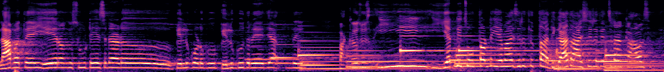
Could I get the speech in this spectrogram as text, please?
లేకపోతే ఏ రంగు సూట్ వేసినాడు? పెళ్ళి కొడుకు పెళ్ళి కూతురు ఏం చేస్తుంది? పక్కకు చూస్తే ఈ ఇవన్నీ చూస్తుంటే ఏం ఆశీర్వదిస్తా అది కాదు ఆశీర్వదించడానికి కావాల్సిందే.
